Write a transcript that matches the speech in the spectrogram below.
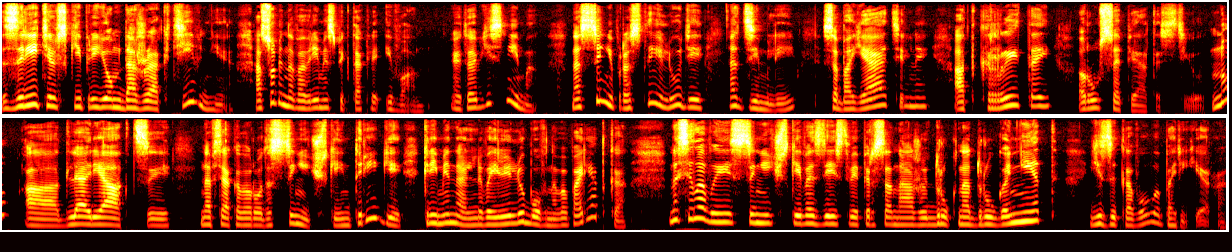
зрительский прием даже активнее, особенно во время спектакля «Иван». Это объяснимо. На сцене простые люди от земли с обаятельной, открытой русопятостью. Ну, а для реакции на всякого рода сценические интриги криминального или любовного порядка, на силовые сценические воздействия персонажей друг на друга нет языкового барьера.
